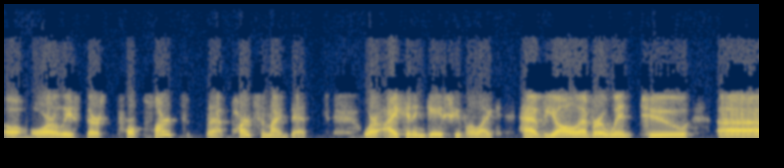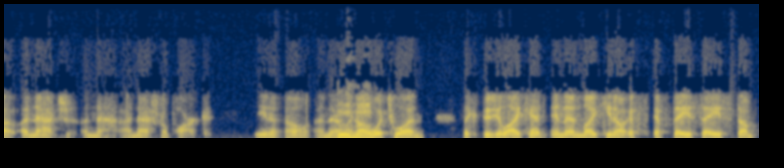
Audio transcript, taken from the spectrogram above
or, or at least there's parts uh, parts in my bits where I can engage people. Like, have y'all ever went to uh, a, nat- a, na- a national park? You know, and they're like, Mhm. oh, which one? Like, did you like it? And then like, you know, if if they say something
